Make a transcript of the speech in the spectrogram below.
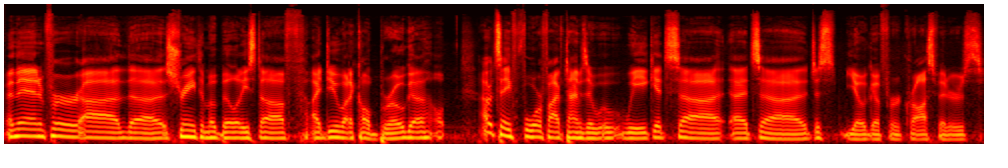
And then for uh, the strength and mobility stuff, I do what I call broga. I would say four or five times a week. It's uh, it's uh, just yoga for CrossFitters,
